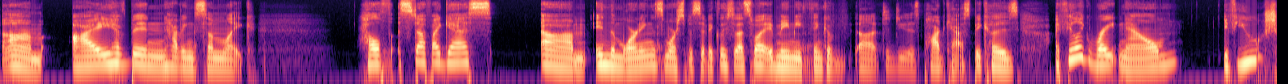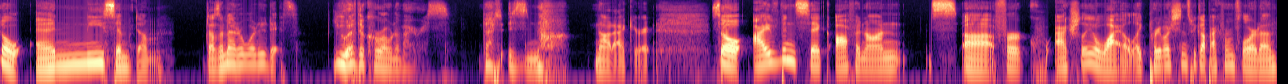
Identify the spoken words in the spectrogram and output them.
um, I have been having some like health stuff, I guess, um, in the mornings more specifically. So that's why it made me think of uh, to do this podcast because I feel like right now, if you show any symptom, doesn't matter what it is, you have the coronavirus. That is not not accurate. So I've been sick off and on uh, for actually a while, like pretty much since we got back from Florida.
